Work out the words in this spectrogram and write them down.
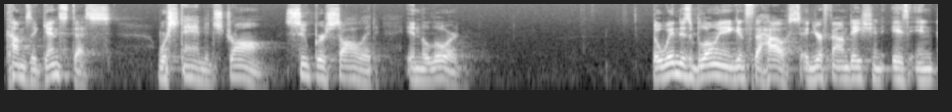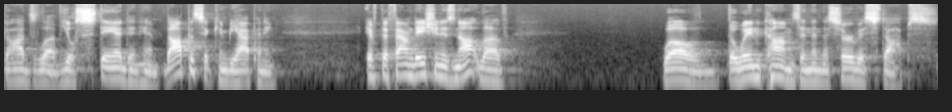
comes against us, we're standing strong, super solid in the Lord. The wind is blowing against the house, and your foundation is in God's love. You'll stand in Him. The opposite can be happening. If the foundation is not love, well, the wind comes and then the service stops.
